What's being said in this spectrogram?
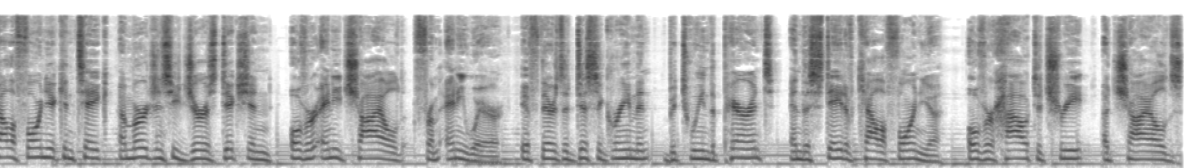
California can take emergency jurisdiction over any child from anywhere if there's a disagreement between the parent and the state of California over how to treat a child's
